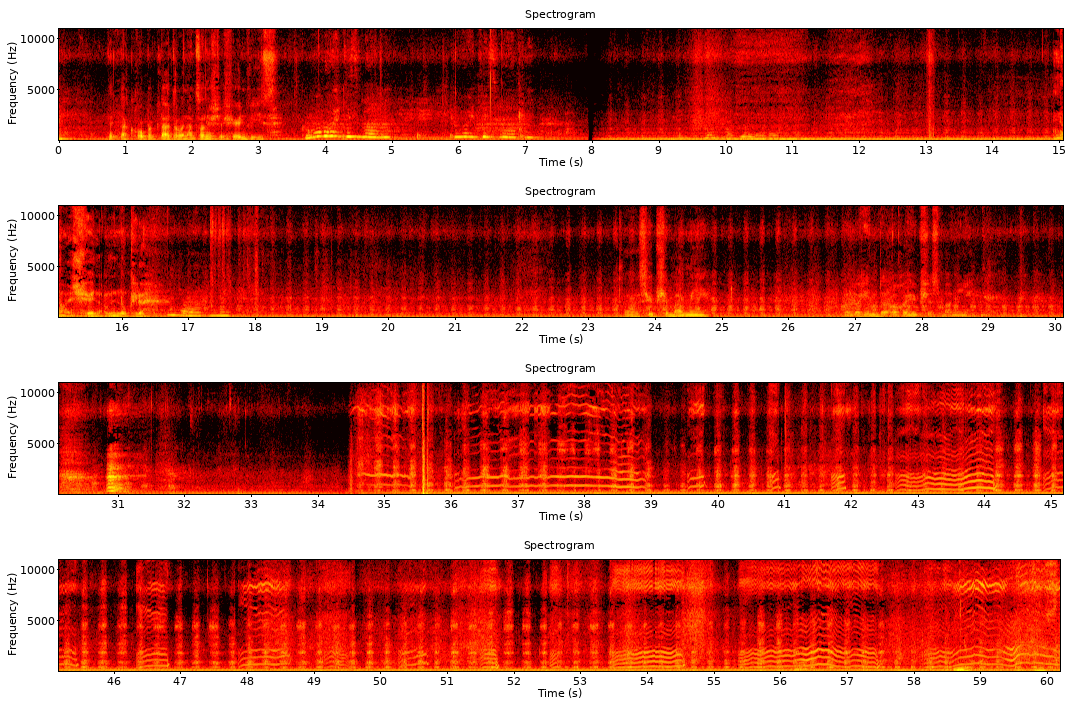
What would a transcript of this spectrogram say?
mit einer groben Platte und ansonsten schön weiß. Gutes Mami. Gutes Mami. Ja, ist schön am Nuckel. Ja. Da ist hübsche Mami. Und dahinter auch ein hübsches Mami.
